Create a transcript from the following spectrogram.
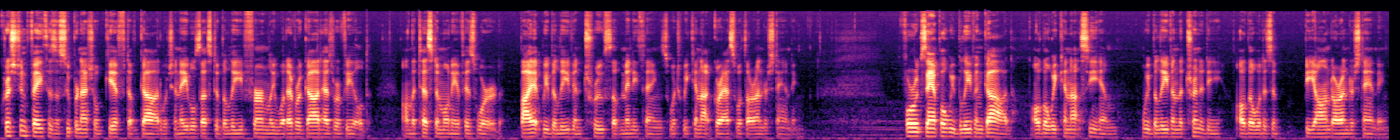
Christian faith is a supernatural gift of God which enables us to believe firmly whatever God has revealed on the testimony of His Word. By it we believe in truth of many things which we cannot grasp with our understanding. For example, we believe in God, although we cannot see him. We believe in the Trinity, although it is beyond our understanding.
